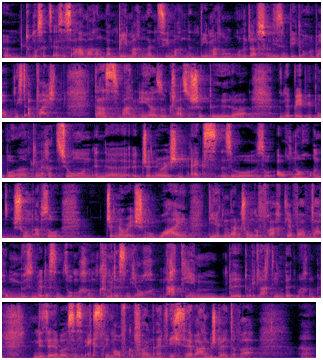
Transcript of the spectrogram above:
ähm, du musst jetzt erstes A machen, dann B machen, dann C machen, dann D machen und du darfst von diesem Weg auch überhaupt nicht abweichen. Das waren eher so klassische Bilder in der Babyboomer-Generation, in der Generation X, so, so auch noch und schon ab so Generation Y, die hätten dann schon gefragt, ja, warum müssen wir das denn so machen? Können wir das nicht auch nach dem Bild oder nach dem Bild machen? Mir selber ist das extrem aufgefallen, als ich selber Angestellter war. Ja,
